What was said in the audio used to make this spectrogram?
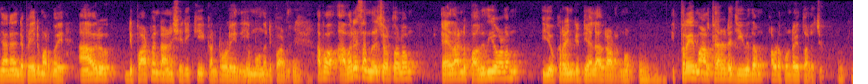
ഞാൻ അതിന്റെ പേര് മറന്നുപോയി. ആ ഒരു ഡിപ്പാർട്ട്മെന്റാണ് ശരിക്ക് കൺട്രോൾ ചെയ്യുന്നത് ഈ മൂന്ന് ഡിപ്പാർട്ട്മെന്റ് അപ്പോൾ അവരെ സംബന്ധിച്ചിടത്തോളം ഏതാണ്ട് പകുതിയോളം യുക്രൈൻ കിട്ടിയാൽ അവരടങ്ങും ഇത്രയും ആൾക്കാരുടെ ജീവിതം അവിടെ കൊണ്ടുപോയി തൊലച്ചു. ഓക്കെ.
